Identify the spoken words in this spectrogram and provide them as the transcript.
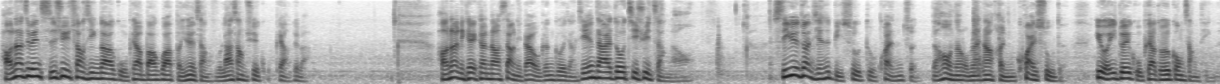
好，那这边持续创新高的股票，包括本月涨幅拉上去的股票，对吧？好，那你可以看到上礼拜我跟各位讲，今天大家都继续涨了哦。十一月赚钱是比速度快很准，然后呢，我们来看很快速的，又有一堆股票都是攻涨停的。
